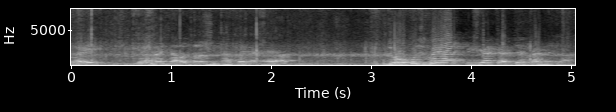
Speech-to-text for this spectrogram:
भाई कैमरा चारों तरफ़ दिखाते रहना यार। जो कुछ भी यार क्लियर कैप्चर करने का।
